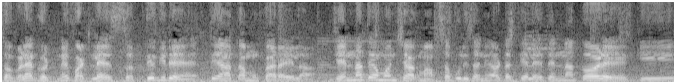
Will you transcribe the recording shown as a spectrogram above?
सगळ्या घटने फाटले सत्य कितें ते आता मुखार आयला. जेन्ना त्या मनशाक म्हापसा पोलिसांनी अटक केले तेन्ना कळ्ळे की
